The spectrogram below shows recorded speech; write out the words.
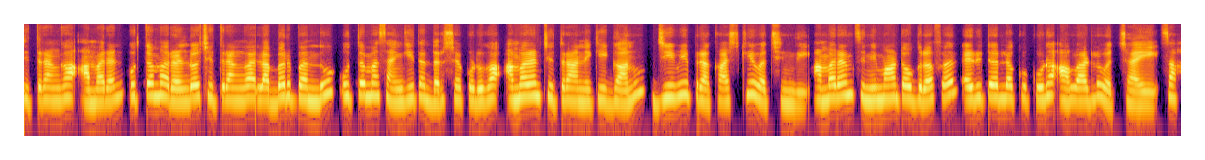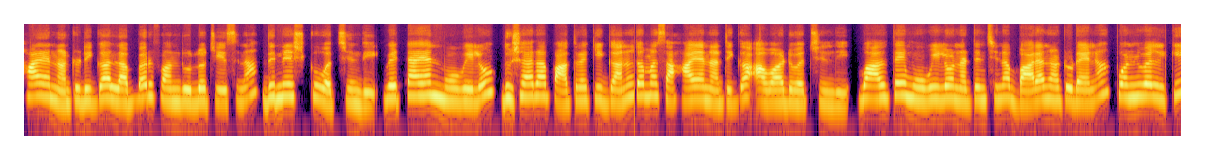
చిత్రంగా అమరన్ ఉత్తమ రెండో చిత్రంగా లబ్బర్ బంధు ఉత్తమ సంగీత దర్శకుడుగా అమరన్ చిత్రానికి గాను జీవి ప్రకాష్కి వచ్చింది. అమరన్ సినిమాటోగ్రఫర్ ఎడిటర్లకు కూడా అవార్డులు వచ్చాయి. సహాయ నటుడిగా లబ్బర్ ఫందులో చేసిన దినేష్కు వచ్చింది. వెట్టాయన్ మూవీలో దుషారా పాత్రకి గాను తమ సహాయ నటిగా అవార్డు వచ్చింది. వాల్తే మూవీలో నటించిన బాల నటుడైన పొన్వెల్కి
